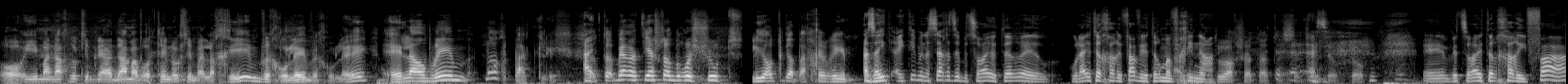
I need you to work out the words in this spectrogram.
או אם אנחנו כבני אדם, אבותינו כמלאכים וכולי וכולי, אלא אומרים, לא אכפת לי. זאת אומרת, יש לנו רשות להיות גם אחרים. אז הייתי, מנסח את זה בצורה יותר, אה, אולי יותר חריפה ויותר אני מבחינה. בטוח שאתה תעשה את זה יותר טוב. אה, בצורה יותר חריפה,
